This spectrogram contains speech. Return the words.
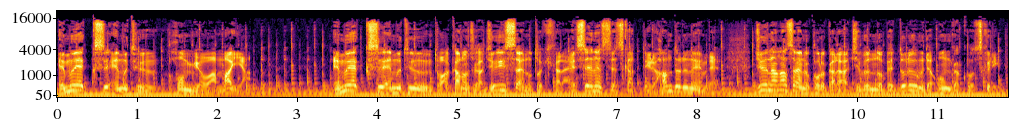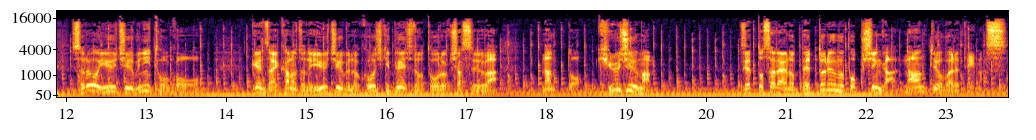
MXM トゥーン本名はマイヤ MXM トゥーンとは彼女が11歳の時から SNS で使っているハンドルネームで17歳の頃から自分のベッドルームで音楽を作りそれを YouTube に投稿。現在彼女の YouTube の公式ページの登録者数はなんと90万。Z 世代のベッドルームポップシンガーなんて呼ばれています。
